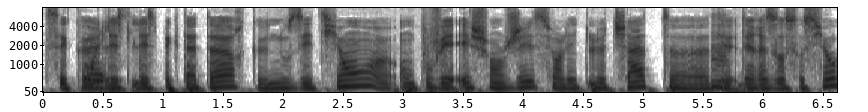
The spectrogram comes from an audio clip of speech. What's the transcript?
c'est que Oui. les, les spectateurs que nous étions, euh, on pouvait échanger sur les- le chat euh, des, Mm. des réseaux sociaux.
